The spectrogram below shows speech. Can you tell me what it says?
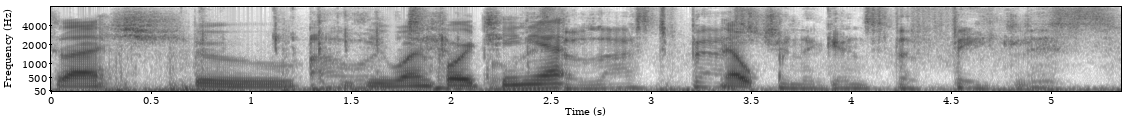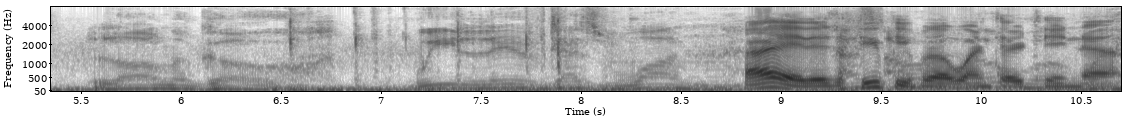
Slash who is he Our 114 temple yet? Nope. against the faithless. Long ago, we lived as one. Hey, there's a few people at 113 now.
